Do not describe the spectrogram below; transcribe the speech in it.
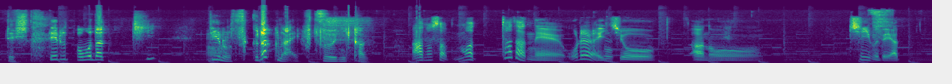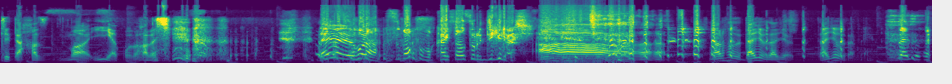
って知ってる友達っていうの少なくない？普通にか。あのさ、まあ、ただね、俺ら一応、あの、チームでやってたはず。まあいいや、この話。大丈夫ほら、スマップも解散する時期だし。ああ、なるほど、大丈夫、大丈夫。大丈夫だね。大丈夫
